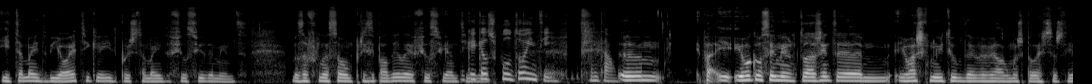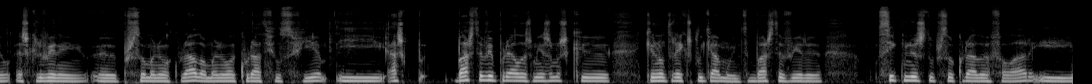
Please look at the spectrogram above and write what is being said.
e também de bioética e depois também de filosofia da mente. Mas a formação principal dele é filosofia antiga. O que é que ele explotou em ti, então? Um, epá, eu aconselho mesmo toda a gente, a, eu acho que no YouTube deve haver algumas palestras dele, a escreverem uh, Professor Manuel Curado ou Manuel Curado de Filosofia e acho que basta ver por elas mesmas que, que eu não terei que explicar muito. Basta ver 5 minutos do professor Curado a falar e,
